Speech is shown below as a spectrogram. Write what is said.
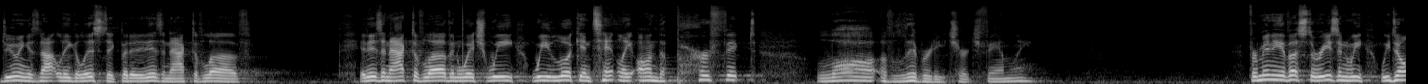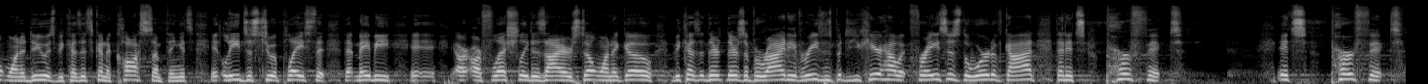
Doing is not legalistic, but it is an act of love. It is an act of love in which we, we look intently on the perfect law of liberty, church family. For many of us, the reason we, we don't want to do is because it's going to cost something. It's, it leads us to a place that, that maybe it, our, our, fleshly desires don't want to go because there, there's a variety of reasons. But do you hear how it phrases the Word of God? That it's perfect. It's perfect.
